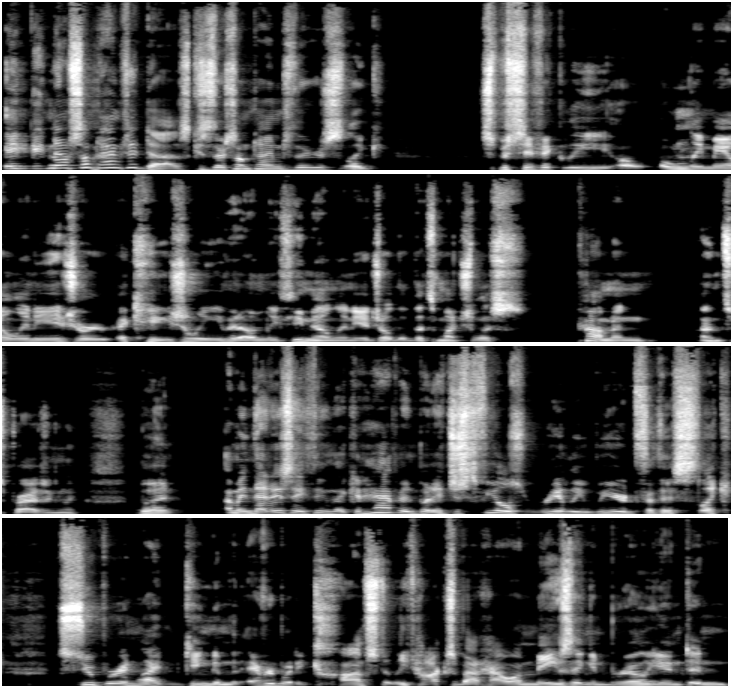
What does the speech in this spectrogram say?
It, it, no, sometimes it does because there's sometimes there's like specifically only male lineage or occasionally even only female lineage, although that's much less common, unsurprisingly. But I mean, that is a thing that can happen, but it just feels really weird for this like super enlightened kingdom that everybody constantly talks about how amazing and brilliant and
